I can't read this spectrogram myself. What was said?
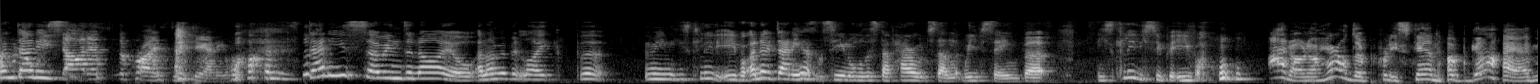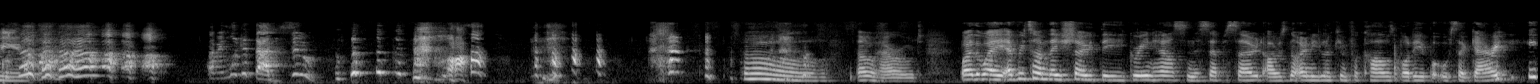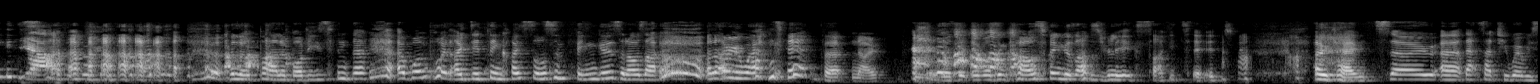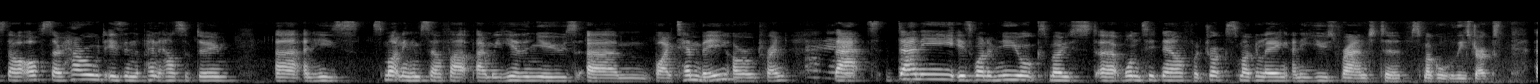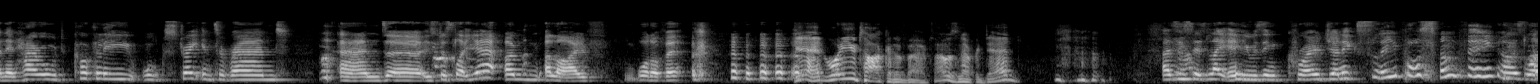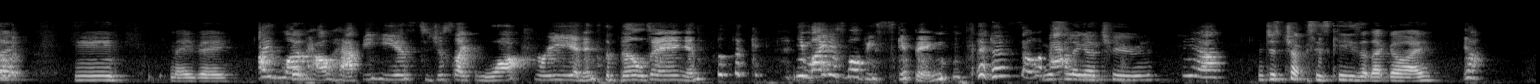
when Definitely Danny's not as surprised as Danny was. Danny is so in denial, and I'm a bit like, but I mean, he's clearly evil. I know Danny hasn't seen all the stuff Harold's done that we've seen, but he's clearly super evil. I don't know. Harold's a pretty stand-up guy. I mean, I mean, look at that suit. oh, oh, Harold. By the way, every time they showed the greenhouse in this episode, I was not only looking for Carl's body, but also Gary's. Yeah. a little pile of bodies in there. At one point, I did think I saw some fingers, and I was like, oh, and I rewound it, but no, it wasn't. It wasn't Carl's fingers. I was really excited. Okay, so uh, that's actually where we start off. So Harold is in the penthouse of doom, uh, and he's smartening himself up, and we hear the news um, by Temby, our old friend, that Danny is one of New York's most uh, wanted now for drug smuggling, and he used Rand to smuggle all these drugs. And then Harold cockily walks straight into Rand, and uh, is just like, "Yeah, I'm alive. What of it?" Dead? What are you talking about? I was never dead. As he says later, he was in cryogenic sleep or something. I was like, hmm, maybe. I love But- how happy he is to just like walk free and into the building, and you might as well be skipping. so Whistling a tune. Yeah. And just chucks his keys at that guy. Yeah.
